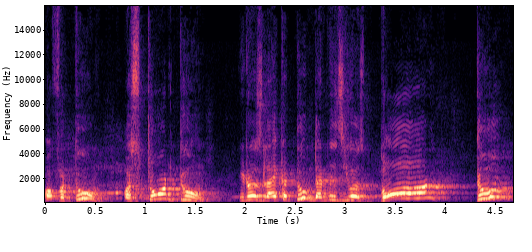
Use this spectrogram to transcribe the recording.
of a tomb, a stone tomb. It was like a tomb. That means he was born to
